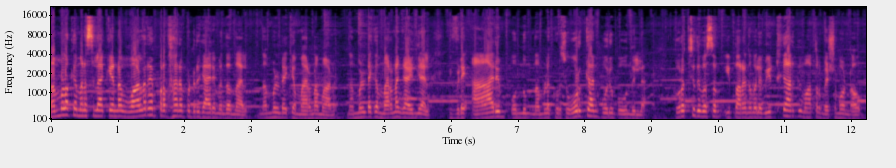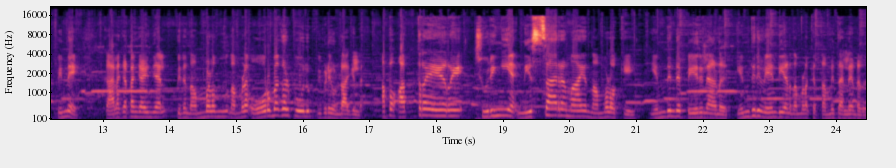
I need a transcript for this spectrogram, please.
നമ്മളൊക്കെ മനസ്സിലാക്കേണ്ട വളരെ പ്രധാനപ്പെട്ട ഒരു കാര്യം എന്തെന്നാൽ നമ്മളുടെയൊക്കെ മരണമാണ്. നമ്മളുടെയൊക്കെ മരണം കഴിഞ്ഞാൽ ഇവിടെ ആരും ഒന്നും നമ്മളെക്കുറിച്ച് ഓർക്കാൻ പോലും പോകുന്നില്ല. കുറച്ച് ദിവസം ഈ പറയുന്ന പോലെ വീട്ടുകാർക്ക് മാത്രം വിഷമമുണ്ടാവും. പിന്നെ കാലഘട്ടം കഴിഞ്ഞാൽ പിന്നെ നമ്മളൊന്നും നമ്മുടെ ഓർമ്മകൾ പോലും ഇവിടെ ഉണ്ടാകില്ല. അപ്പോൾ അത്രയേറെ ചുരുങ്ങിയ നിസ്സാരമായ നമ്മളൊക്കെ എന്തിന്റെ പേരിലാണ് എന്തിനു വേണ്ടിയാണ് നമ്മളൊക്കെ തമ്മിൽ തല്ലേണ്ടത്?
